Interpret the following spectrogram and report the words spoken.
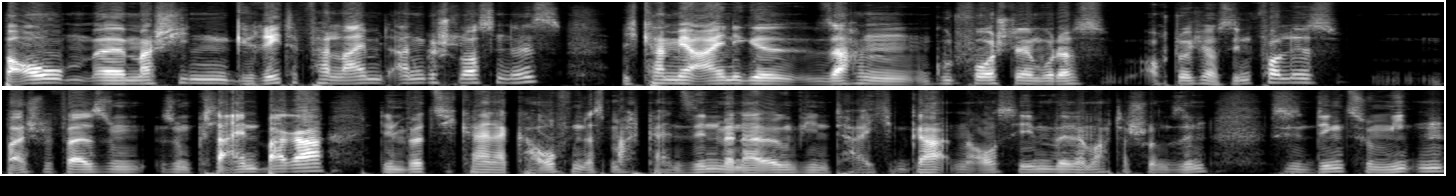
Baumaschinen-Geräteverleih mit angeschlossen ist. Ich kann mir einige Sachen gut vorstellen, wo das auch durchaus sinnvoll ist. Beispielsweise so ein, so ein Kleinbagger, den wird sich keiner kaufen. Das macht keinen Sinn, wenn er irgendwie einen Teich im Garten ausheben will, dann macht das schon Sinn, sich ein Ding zu mieten.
